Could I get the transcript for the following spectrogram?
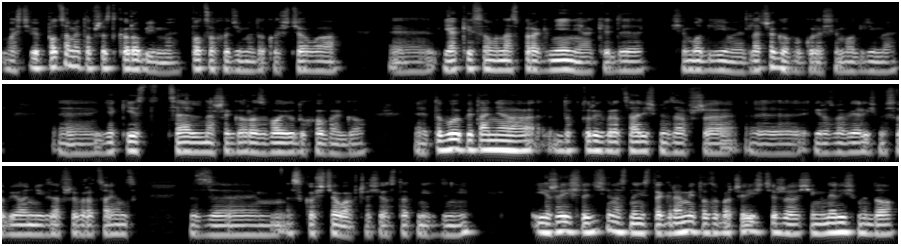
właściwie po co my to wszystko robimy, po co chodzimy do kościoła, y, jakie są nas pragnienia, kiedy się modlimy, dlaczego w ogóle się modlimy, y, jaki jest cel naszego rozwoju duchowego. To były pytania, do których wracaliśmy zawsze i rozmawialiśmy sobie o nich, zawsze wracając z, z kościoła w czasie ostatnich dni. Jeżeli śledzicie nas na Instagramie, to zobaczyliście, że sięgnęliśmy do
